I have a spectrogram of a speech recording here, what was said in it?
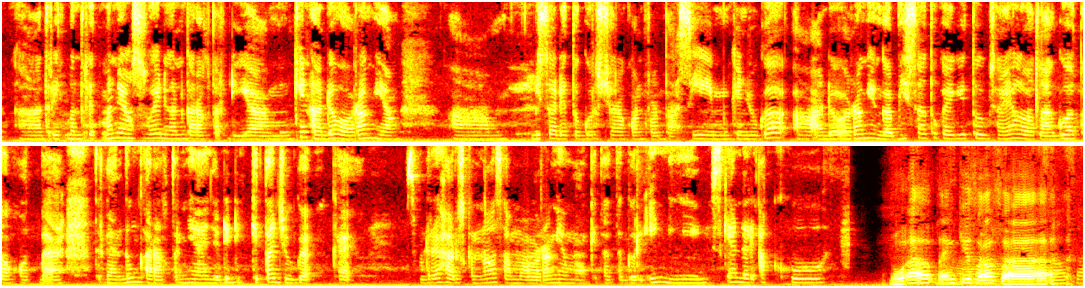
uh, treatment-treatment yang sesuai dengan karakter dia. Mungkin ada orang yang um, bisa ditegur secara konfrontasi, mungkin juga uh, ada orang yang nggak bisa tuh kayak gitu, misalnya lewat lagu atau khotbah, tergantung karakternya. Jadi kita juga kayak sebenarnya harus kenal sama orang yang mau kita tegur ini. Sekian dari aku. Wow, thank you Salsa. Salsa.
